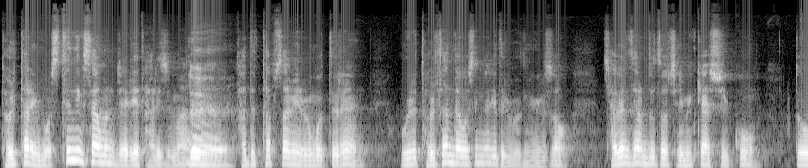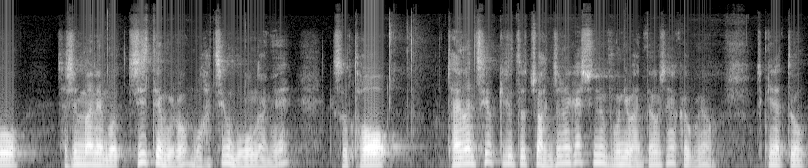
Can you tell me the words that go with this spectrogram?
덜 타는 게뭐 스탠딩 싸움은 되게 다르지만 네. 가드 탑 싸움 이런 것들은 오히려 덜 탄다고 생각이 들거든요. 그래서 작은 사람도 더 재밌게 할 수 있고 또 자신만의 뭐 시스템으로 뭐 하체건 뭐건 간에 그래서 더 다양한 체격끼리도 좀 안전하게 할 수 있는 부분이 많다고 생각하고요. 특히나 또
